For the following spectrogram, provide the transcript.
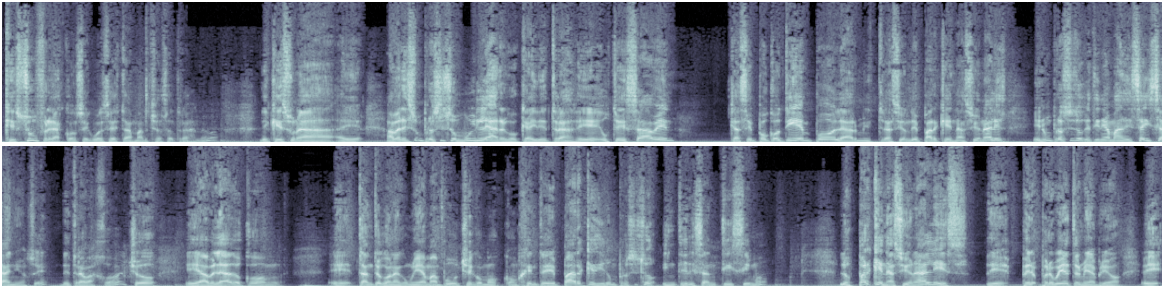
que sufre las consecuencias de estas marchas atrás, ¿no? De que es una. eh, a ver, es un proceso muy largo que hay detrás de. Ustedes saben que hace poco tiempo la Administración de Parques Nacionales, en un proceso que tenía más de seis años ¿eh? de trabajo. Yo he hablado con. tanto con la comunidad mapuche como con gente de parques, y era un proceso interesantísimo. Los parques nacionales, eh, pero, pero voy a terminar primero, eh,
